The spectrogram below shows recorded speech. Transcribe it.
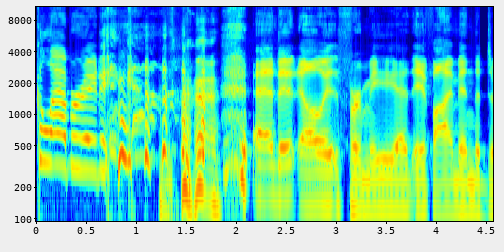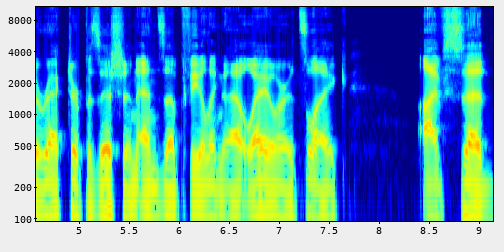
collaborating. and it always, for me, if I'm in the director position, ends up feeling that way where it's like, I've said,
